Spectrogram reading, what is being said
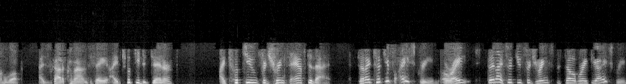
Tom. Look, I just got to come out and say it. I took you to dinner. I took you for drinks after that. Then I took you for ice cream, all right? Then I took you for drinks to celebrate the ice cream.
